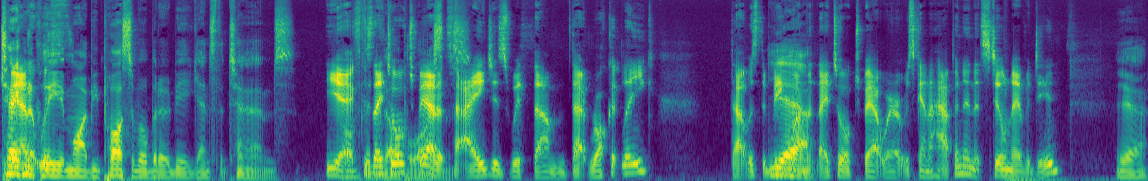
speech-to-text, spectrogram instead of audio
talked about it. technically With, it might be possible, but it would be against the terms. yeah, of the because they talked about it for ages with um that Rocket League. That was the big Yeah. one that they talked about where it was going to happen, and it still never did. Yeah.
